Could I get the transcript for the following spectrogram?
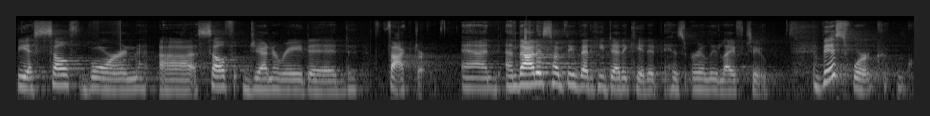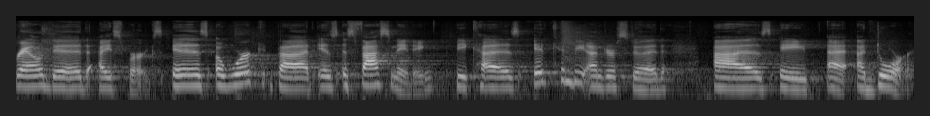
be a self-born, uh, self-generated factor. And, and that is something that he dedicated his early life to. This work, Grounded Icebergs, is a work that is, is fascinating because it can be understood as a, a, a, door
